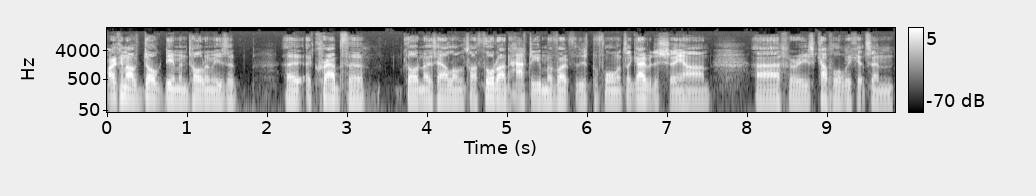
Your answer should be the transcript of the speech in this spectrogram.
I reckon I've dogged him and told him he's a, a, a crab for God knows how long. So I thought I'd have to give him a vote for this performance. I gave it to Sheehan uh, for his couple of wickets and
